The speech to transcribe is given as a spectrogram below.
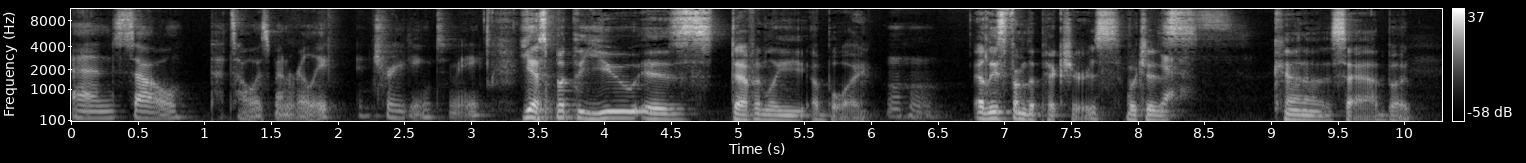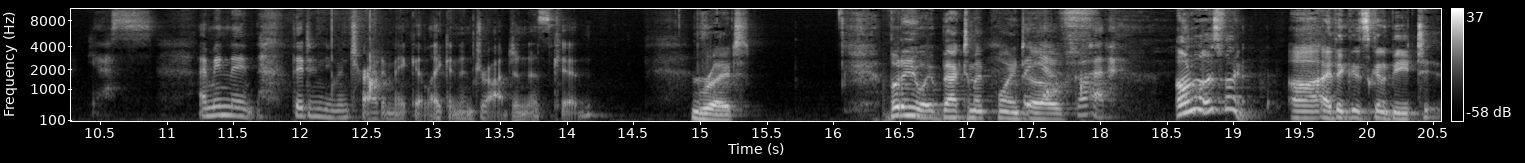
And so that's always been really intriguing to me. Yes, but the you is definitely a boy. At least from the pictures, which is Yes. kind of sad, but Yes. I mean, they, they didn't even try to make it like an androgynous kid. right. But anyway, back to my point But yeah, of go ahead. Oh no, that's fine. Uh, I think it's going to be. T-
